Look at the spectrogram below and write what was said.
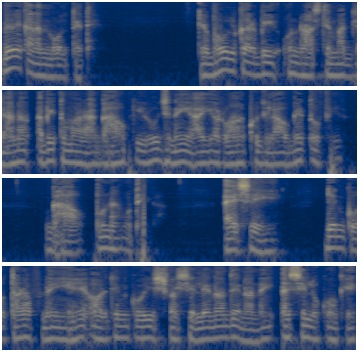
विवेकानंद बोलते थे कि भूल कर भी उन रास्ते मत जाना। अभी तुम्हारा घाव की रूझ नहीं आई और वहाँ खुजलाओगे तो फिर घाव पुनः उठेगा। ऐसे ही जिनको तड़फ नहीं है और जिनको ईश्वर से लेना देना नहीं, ऐसे लोगों के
